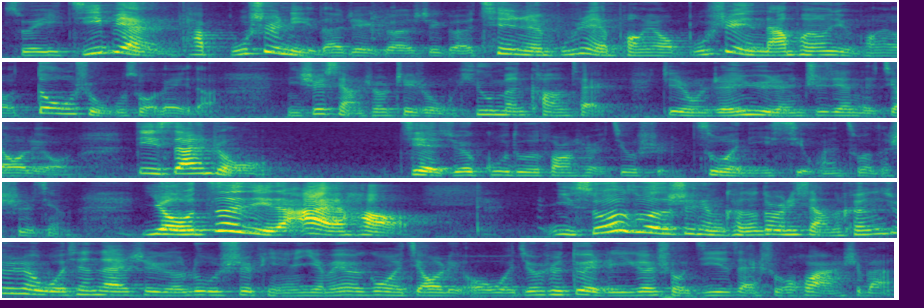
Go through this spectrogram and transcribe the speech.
所以，即便他不是你的这个这个亲人，不是你的朋友，不是你男朋友女朋友，都是无所谓的。你是享受这种 human contact，这种人与人之间的交流。第三种解决孤独的方式就是做你喜欢做的事情，有自己的爱好。你所有做的事情可能都是你想的，可能就是我现在这个录视频，也没有跟我交流，我就是对着一个手机在说话，是吧？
